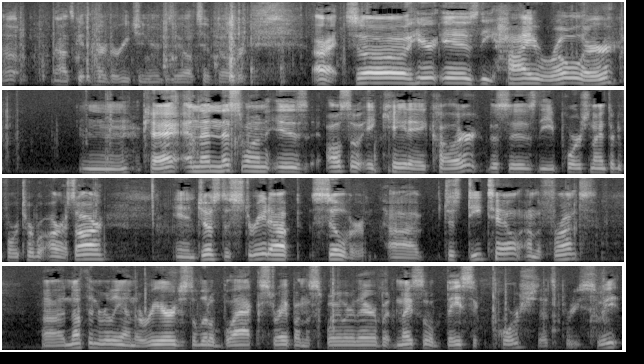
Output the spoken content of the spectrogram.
Oh, now it's getting hard to reach in here because they all tipped over. All right, so here is the High Roller. Mm, okay, and then this one is also a K-Day color. This is the Porsche 934 Turbo RSR in just a straight up silver. Uh, just detail on the front. Uh, nothing really on the rear, just a little black stripe on the spoiler there, but nice little basic Porsche. That's pretty sweet.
